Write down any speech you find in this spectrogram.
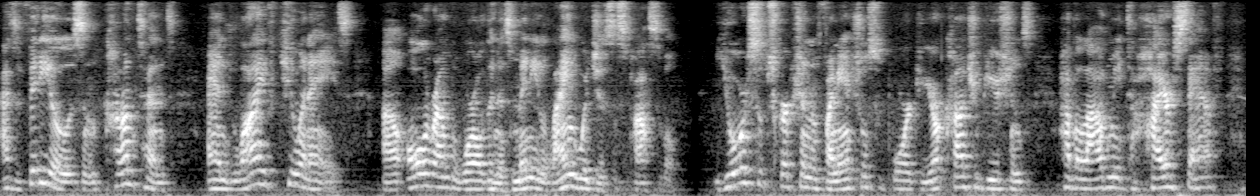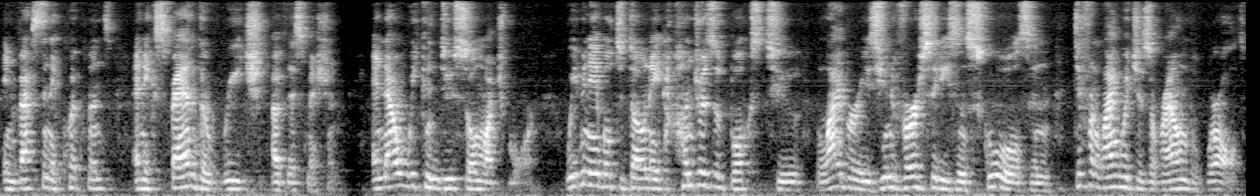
as videos and content and live Q&As uh, all around the world in as many languages as possible. Your subscription and financial support, your contributions have allowed me to hire staff, invest in equipment, and expand the reach of this mission. And now we can do so much more. We've been able to donate hundreds of books to libraries, universities, and schools in different languages around the world.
